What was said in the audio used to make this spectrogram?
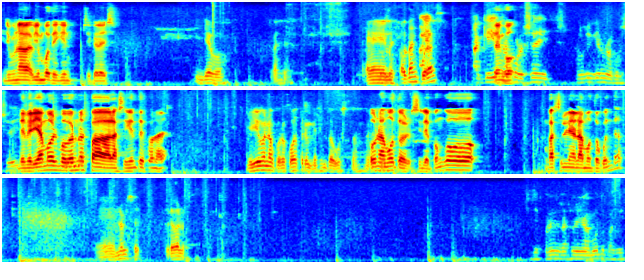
Y, una, y un botiquín, si queréis. Llevo. Gracias. Eh, ¿Les faltan curas? Aquí hay Tengo. otra por 6. ¿Alguien quiere una por 6? Deberíamos movernos para la siguiente zona, ¿eh? Yo llevo una por cuatro y me siento a gusto. O una moto. Si le pongo gasolina a la moto, ¿cuenta? Eh, no lo sé, pruébalo. Si te pones gasolina a la moto, ¿para qué?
